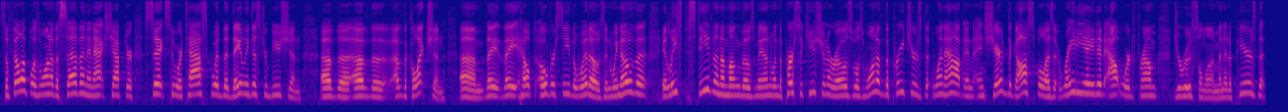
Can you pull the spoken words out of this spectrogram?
So, Philip was one of the seven in Acts chapter 6 who were tasked with the daily distribution of the, of the, of the collection. Um, they, they helped oversee the widows. And we know that at least Stephen, among those men, when the persecution arose, was one of the preachers that went out and, and shared the gospel as it radiated outward from Jerusalem. And it appears that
